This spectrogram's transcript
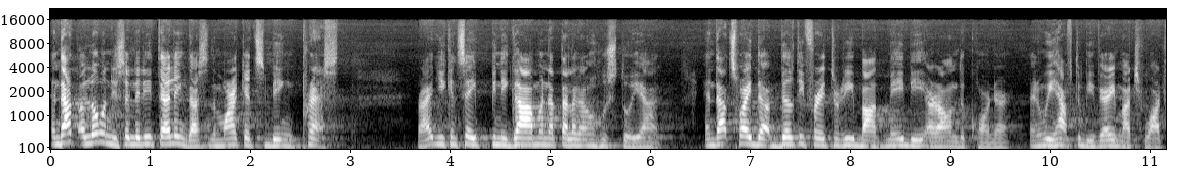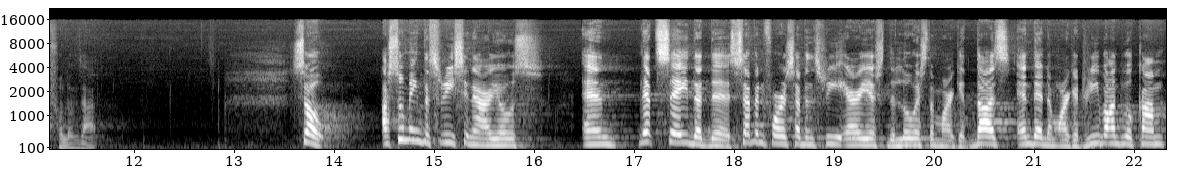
And that alone is already telling us the market's being pressed. Right? You can say, pinigamo na talagang husto yan. And that's why the ability for it to rebound may be around the corner. And we have to be very much watchful of that. So, assuming the three scenarios, and let's say that the 7473 areas, the lowest the market does, and then the market rebound will come,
